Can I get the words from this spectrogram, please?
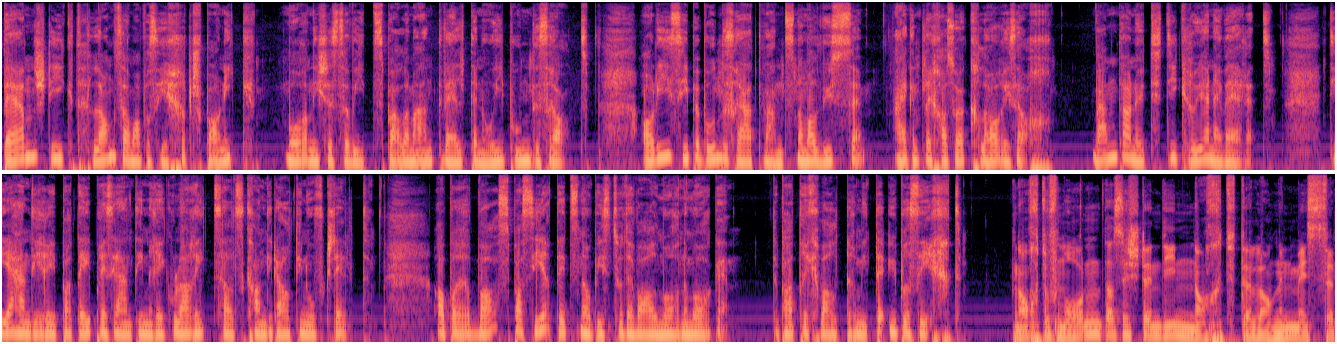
Bern steigt langsam aber sicher die Spannung. Morgen ist es soweit, das Parlament wählt den neuen Bundesrat. Alle sieben Bundesräte wollen es noch mal wissen. Eigentlich also eine klare Sache. Wenn da nicht die Grünen wären. Die haben ihre Parteipräsidentin Regula Ritz als Kandidatin aufgestellt. Aber was passiert jetzt noch bis zu der Wahl morgen Morgen? Der Patrick Walter mit der Übersicht. Die Nacht auf morgen, das ist dann die Nacht der langen Messer.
